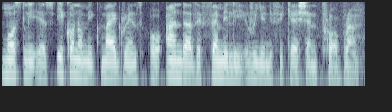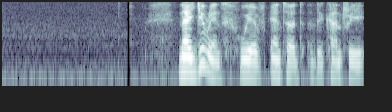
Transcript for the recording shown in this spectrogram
mostly as economic migrants or under the family reunification program. Nigerians who have entered the country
